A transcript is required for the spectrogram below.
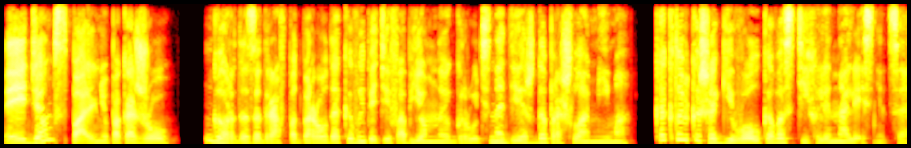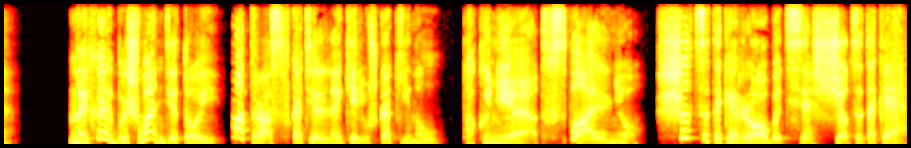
«Идем в спальню, покажу». Гордо задрав подбородок и выпятив объемную грудь, Надежда прошла мимо, как только шаги Волкова стихли на лестнице. «Нехай бы шванде той, матрас в котельной Кирюшка кинул. Так нет, в спальню. Що це таке робиться? Що це таке?»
